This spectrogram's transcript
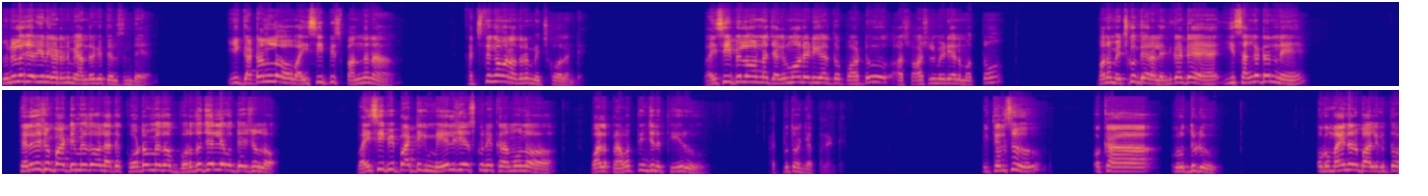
తునిలో జరిగిన ఘటన మీ అందరికీ తెలిసిందే. ఈ ఘటనలో వైసీపీ స్పందన ఖచ్చితంగా మనం అందరం మెచ్చుకోవాలండి. వైసీపీలో ఉన్న జగన్మోహన్ రెడ్డి గారితో పాటు ఆ సోషల్ మీడియాను మొత్తం మనం మెచ్చుకుని తీరాలి. ఎందుకంటే ఈ సంఘటనని తెలుగుదేశం పార్టీ మీద లేకపోతే కూటమి మీద బురద జల్లే ఉద్దేశంలో వైసీపీ పార్టీకి మేలు చేసుకునే క్రమంలో వాళ్ళు ప్రవర్తించిన తీరు అద్భుతం చెప్పాలండి. మీకు తెలుసు ఒక వృద్ధుడు ఒక మైనర్ బాలికతో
